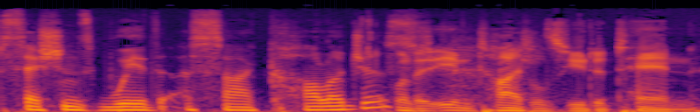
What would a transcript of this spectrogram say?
sessions with a psychologist. Well, it entitles you to 10.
